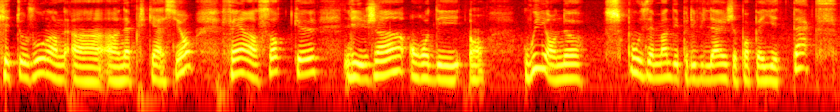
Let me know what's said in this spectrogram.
qui est toujours en, en, application, fait en sorte que les gens ont des... oui, on a supposément des privilèges de ne pas payer de taxes.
